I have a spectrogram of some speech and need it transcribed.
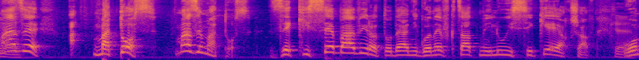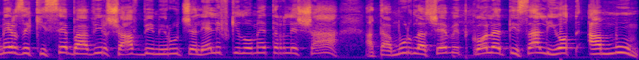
מה זה, מטוס, מה זה מטוס? זה כיסא באוויר, אתה יודע, אני גונב קצת מלואי סי-קיי עכשיו. כן. הוא אומר, זה כיסא באוויר שאף במהירות של אלף קילומטר לשעה. אתה אמור לשבת כל הטיסה להיות עמום.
